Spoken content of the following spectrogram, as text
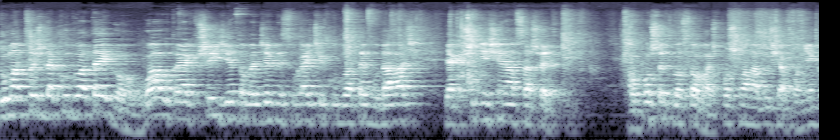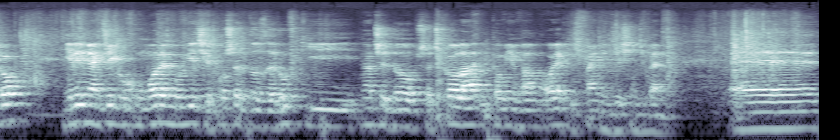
Tu mam coś dla kudłatego. Wow, to jak przyjdzie, to będziemy, słuchajcie, kudłatemu dawać, jak przyniesie nam saszetki. Bo poszedł losować, poszła Nadusia po niego. Nie wiem jak z jego humorem, bo wiecie, poszedł do zerówki, znaczy do przedszkola i powiem Wam o jakichś fajnych 10 będę. Eee,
